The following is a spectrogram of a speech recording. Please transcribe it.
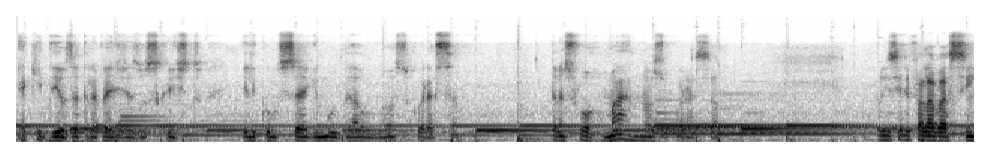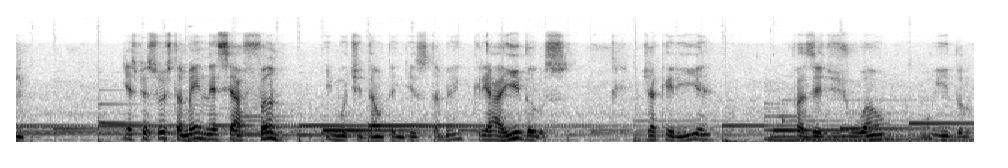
é que Deus, através de Jesus Cristo, ele consegue mudar o nosso coração, transformar nosso coração. Por isso ele falava assim. E as pessoas também, nesse afã, e multidão tem disso também, criar ídolos. já queria fazer de João um ídolo.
